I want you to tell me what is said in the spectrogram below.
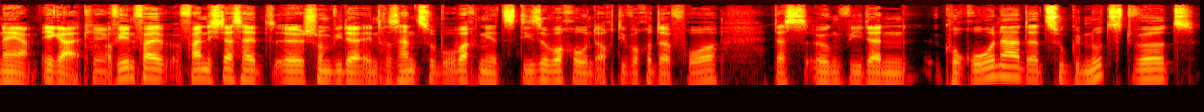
Naja, egal. Okay. Auf jeden Fall fand ich das halt äh, schon wieder interessant zu beobachten, jetzt diese Woche und auch die Woche davor, dass irgendwie dann Corona dazu genutzt wird,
